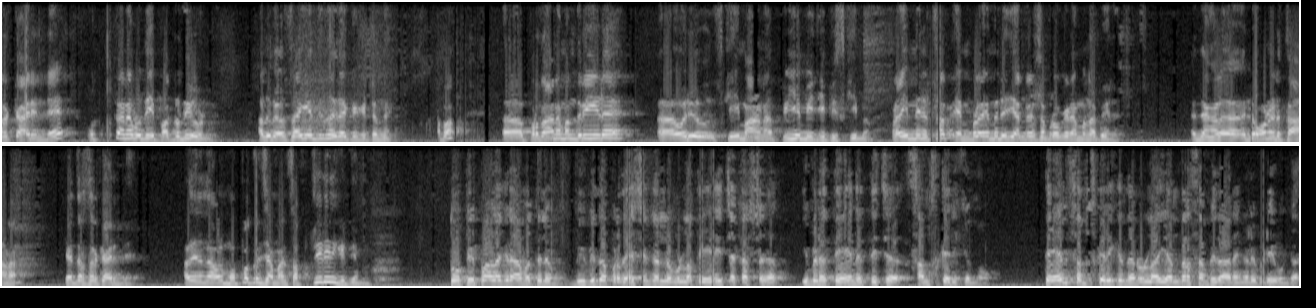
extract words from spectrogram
സർക്കാരിന്റെ ഒട്ടനവധി പദ്ധതികളുണ്ട്. അത് വ്യവസായ കേന്ദ്രത്തിൽ നിന്ന് ഇതൊക്കെ കിട്ടുന്നത് അപ്പം പ്രധാനമന്ത്രിയുടെ ഒരു സ്കീമാണ് P M E G P scheme. Prime minister employment generation programme എന്ന പേര്. ഞങ്ങൾ ലോൺ എടുത്താണ് കേന്ദ്ര സർക്കാരിന്റെ. അതിന് നമ്മൾ മുപ്പത്തഞ്ച് ശതമാനം സബ്സിഡി കിട്ടി തൊപ്പിപ്പാള ഗ്രാമത്തിലും വിവിധ പ്രദേശങ്ങളിലുമുള്ള തേനീച്ച കർഷകർ ഇവിടെ തേൻ എത്തിച്ച് സംസ്കരിക്കുന്നു. തേൻ സംസ്കരിക്കുന്നതിനുള്ള യന്ത്ര സംവിധാനങ്ങൾ ഇവിടെയുണ്ട്.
